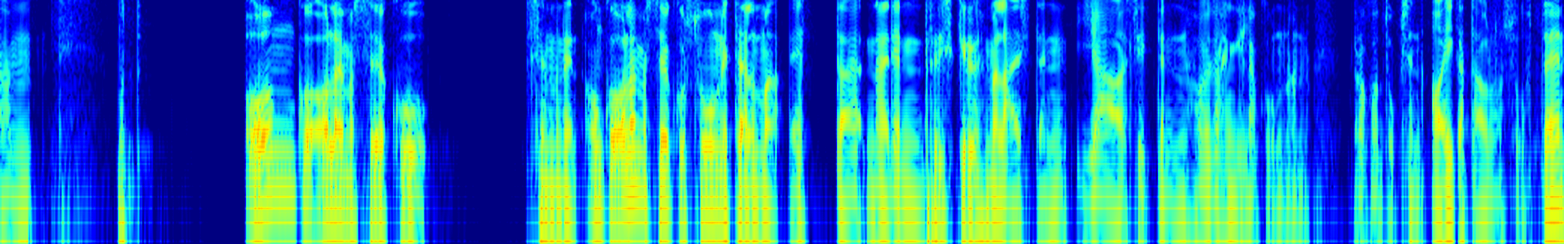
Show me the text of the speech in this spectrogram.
ähm, mutta onko olemassa joku semmoinen, onko olemassa joku suunnitelma, että näiden riskiryhmäläisten ja sitten hoitohenkilökunnan rokotuksen aikataulun suhteen,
